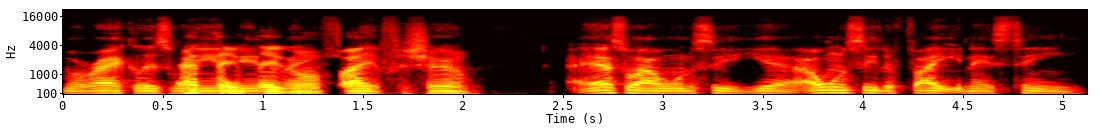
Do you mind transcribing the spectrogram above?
miraculous win. I think they're gonna fight for sure. That's what I want to see. Yeah, I want to see the fight in this team.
